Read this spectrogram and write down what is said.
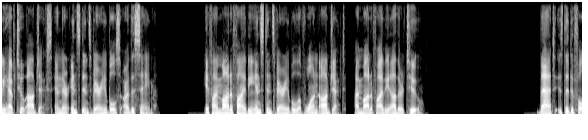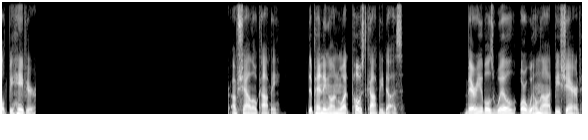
We have two objects and their instance variables are the same. If I modify the instance variable of one object, I modify the other too. That is the default behavior of shallow copy, depending on what post copy does. Variables will or will not be shared.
